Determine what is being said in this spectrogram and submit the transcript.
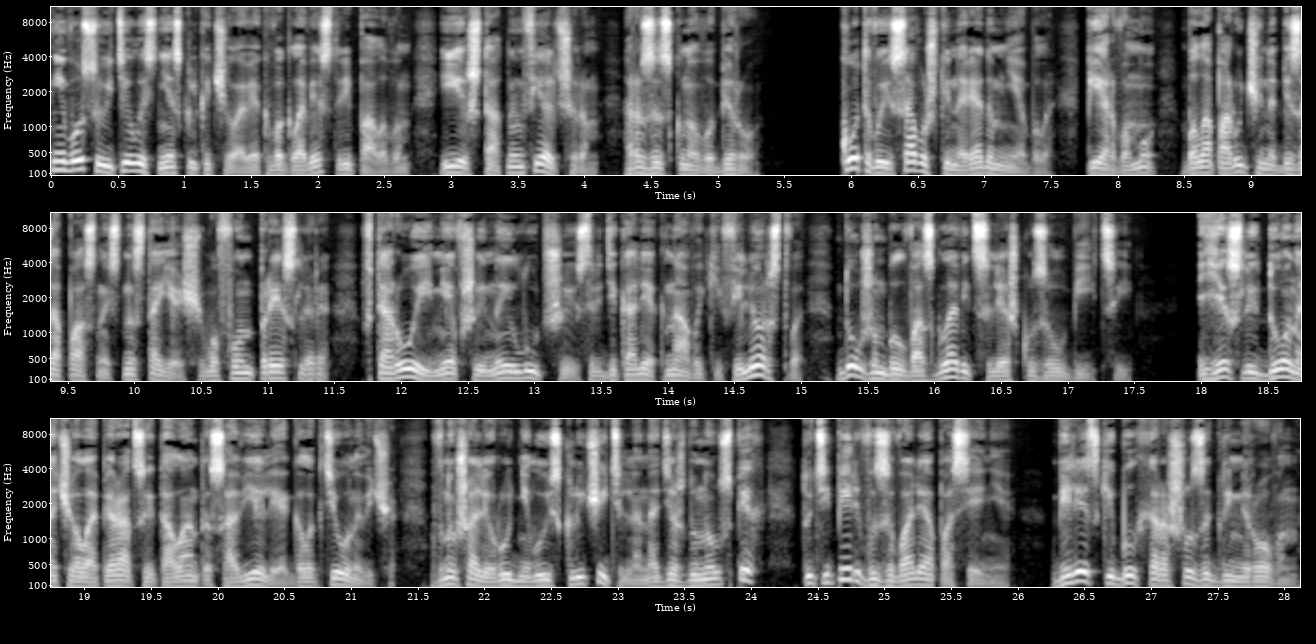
него суетилось несколько человек во главе с Трипаловым и штатным фельдшером разыскного бюро. Котова и Савушкина рядом не было. Первому была поручена безопасность настоящего фон Преслера, второй, имевший наилучшие среди коллег навыки филерства, должен был возглавить слежку за убийцей. Если до начала операции таланта Савелия Галактионовича внушали Рудневу исключительно надежду на успех, то теперь вызывали опасения. Белецкий был хорошо загримирован,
